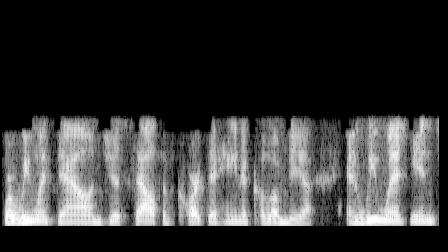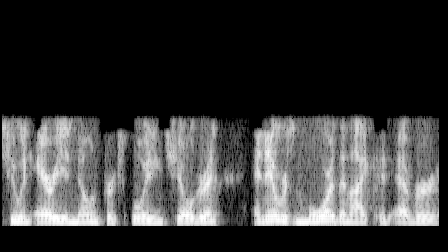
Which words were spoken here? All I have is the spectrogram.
where we went down just south of Cartagena, Colombia, and we went into an area known for exploiting children and there was more than I could ever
